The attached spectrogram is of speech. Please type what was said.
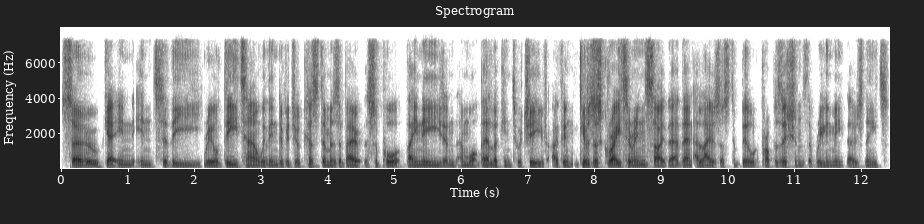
So, getting into the real detail with individual customers about the support they need and, and what they're looking to achieve, I think gives us greater insight that then allows us to build propositions that really meet those needs.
